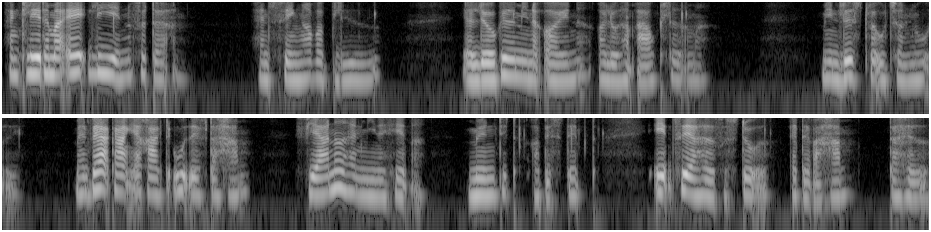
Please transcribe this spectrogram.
Han klædte mig af lige inden for døren. Hans fingre var blide. Jeg lukkede mine øjne og lod ham afklæde mig. Min lyst var utålmodig, men hver gang jeg rakte ud efter ham, fjernede han mine hænder, myndigt og bestemt, indtil jeg havde forstået, at det var ham, der havde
